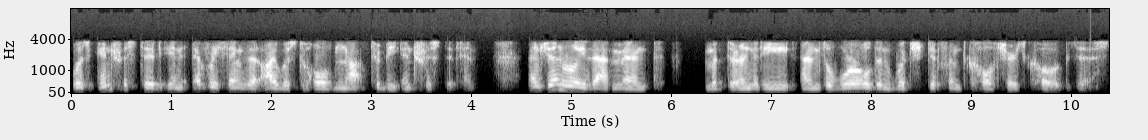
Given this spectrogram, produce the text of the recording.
was interested in everything that I was told not to be interested in. And generally, that meant modernity and the world in which different cultures coexist.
